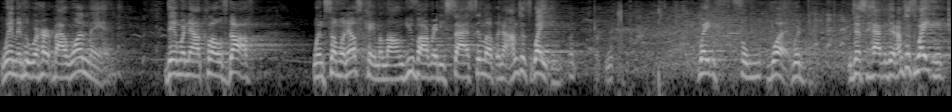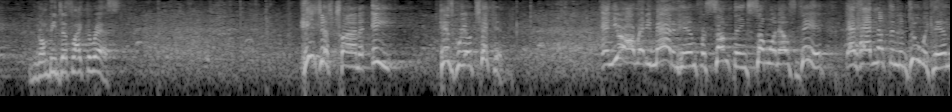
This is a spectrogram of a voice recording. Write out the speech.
women who were hurt by one man then were now closed off when someone else came along? You've already sized him up, and I'm just waiting. Waiting for what? We're, we just haven't done. I'm just waiting. You're going to be just like the rest. He's just trying to eat his grilled chicken and you're already mad at him for something someone else did that had nothing to do with him,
